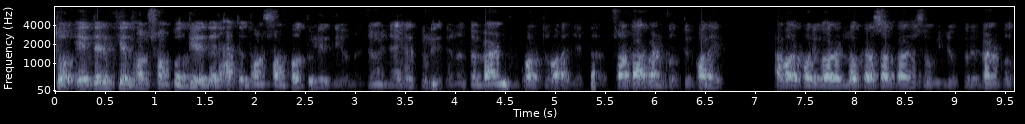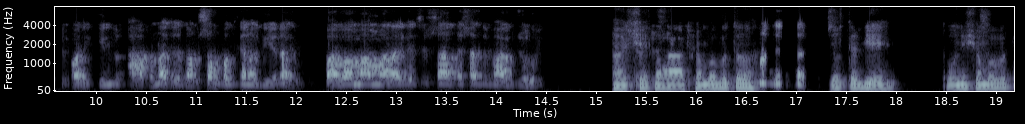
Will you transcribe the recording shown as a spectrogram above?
তো এদেরকে ধন সম্পদ দিয়ে, এদের হাতে ধন সম্পদ তুলে দিও না, জমি জায়গা তুলে দিও না। তো ব্যান্ড করতে পারা যায় সরকার ব্যান্ড করতে পারে আবার পরিবারের লোকেরা সরকারের কাছে অভিযোগ করে ব্যান্ড করতে পারে কিন্তু আপনাদের ধন সম্পদ কেন দিয়ে রাখবে বাবা মা মারা গেছে সাথে সাথে ভাগ যোগ হইতে আহ, সম্ভবত উনি সম্ভবত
